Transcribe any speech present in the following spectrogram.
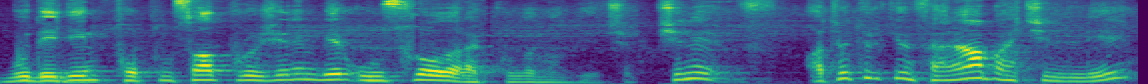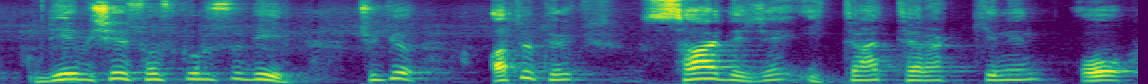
Bu dediğim toplumsal projenin bir unsuru olarak kullanıldığı için. Şimdi Atatürk'ün Fenerbahçeliliği diye bir şey söz konusu değil. Çünkü Atatürk sadece İttihat Terakki'nin o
